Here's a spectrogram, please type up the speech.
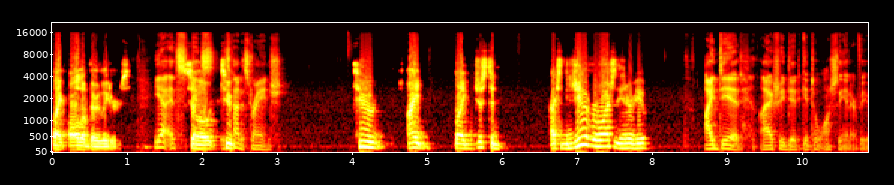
like all of their leaders. yeah, it's so it's, it's kind of strange. to I like just to actually did you ever watch the interview? I did. I actually did get to watch the interview.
